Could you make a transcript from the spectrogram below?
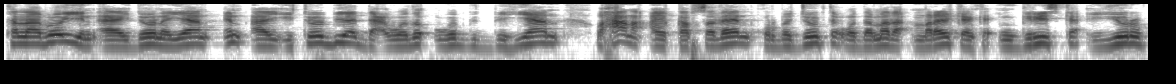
tallaabooyin ay doonayaan in ay etoobiya dacwado uga gudbiyaan waxaana ay qabsadeen qurbajoogta waddamada maraykanka ingiriiska yurub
